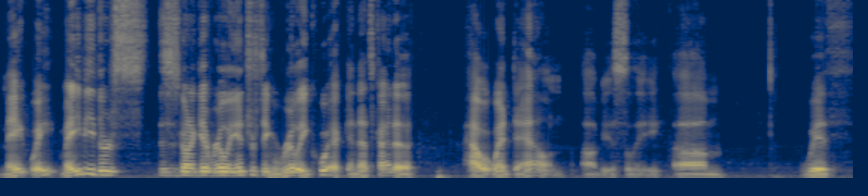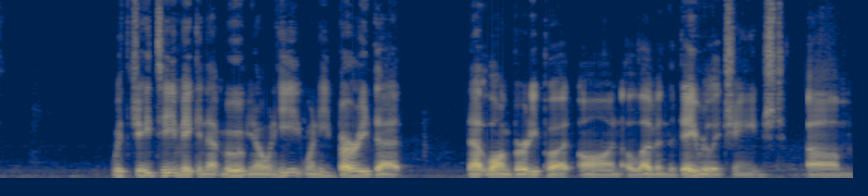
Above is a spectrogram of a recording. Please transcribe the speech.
may wait maybe there's this is going to get really interesting really quick, and that's kind of how it went down. Obviously, um, with with JT making that move, you know, when he when he buried that that long birdie putt on 11, the day really changed. Um,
